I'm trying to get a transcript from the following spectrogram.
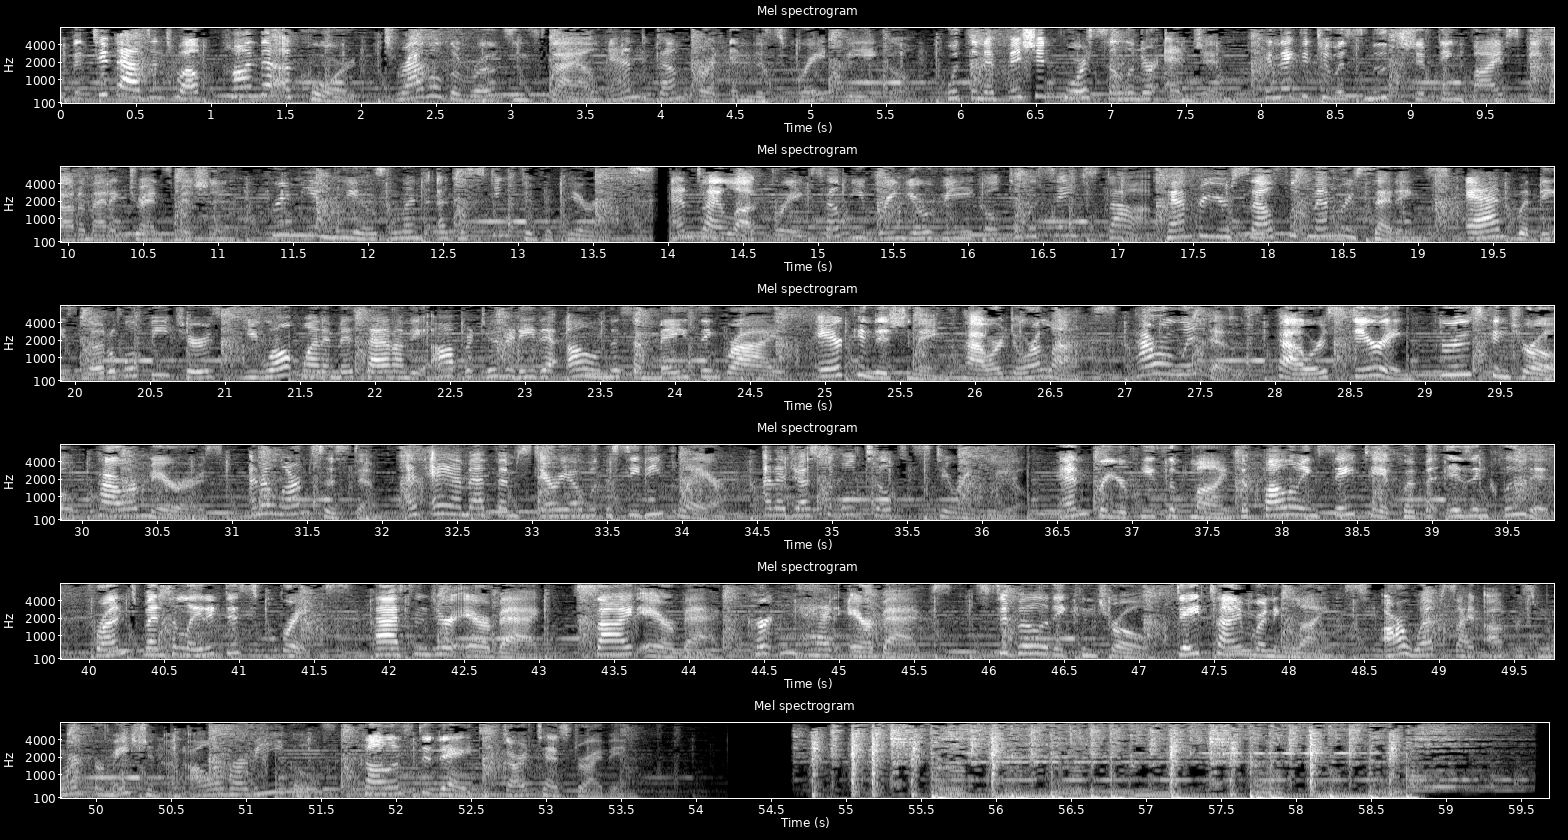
2012 Honda Accord. Travel the roads in style and comfort in this great vehicle. With an efficient four-cylinder engine connected to a smooth shifting five-speed automatic transmission. Premium wheels lend a distinctive appearance. Anti-lock brakes help you bring your vehicle to a safe stop. Pamper yourself with memory settings. And with these notable features, you won't want to miss out on the opportunity to own this amazing ride. Air conditioning, power door locks, power windows, power steering, cruise control, power mirrors, an alarm system, an AM FM stereo with a CD player, an adjustable tilt steering wheel. And for your peace of mind, the following safety equipment is included. Front ventilated disc brakes, passenger airbag, side airbag, curtain head airbags, stability control, daytime running lights. Our website offers more information on all of our vehicles. Call us today to start test driving.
